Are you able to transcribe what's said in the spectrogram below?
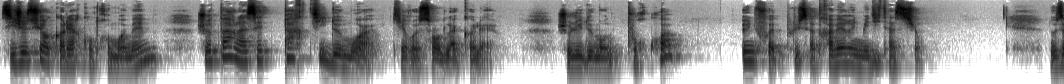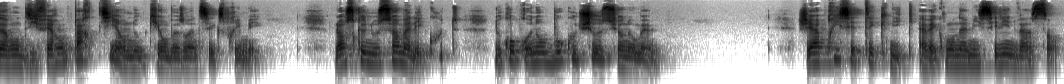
Si je suis en colère contre moi-même, je parle à cette partie de moi qui ressent de la colère. Je lui demande pourquoi, une fois de plus à travers une méditation. Nous avons différentes parties en nous qui ont besoin de s'exprimer. Lorsque nous sommes à l'écoute, nous comprenons beaucoup de choses sur nous-mêmes. J'ai appris cette technique avec mon amie Céline Vincent.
